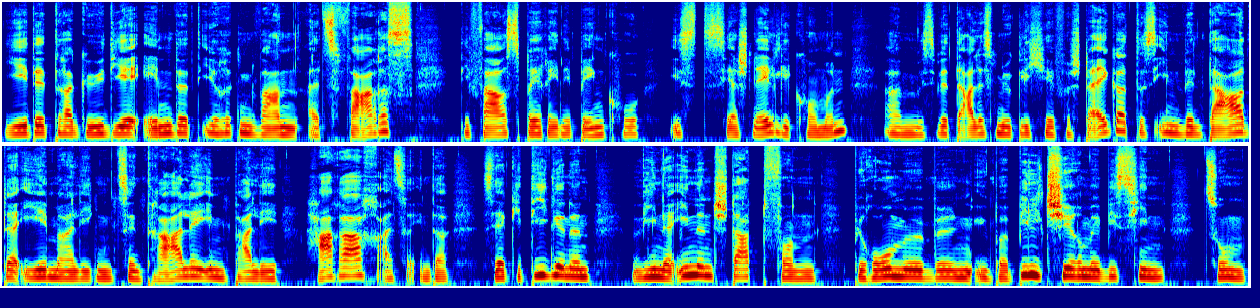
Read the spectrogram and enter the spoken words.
Jede Tragödie endet irgendwann als Farce. Die Farce bei Rene Benko ist sehr schnell gekommen. Ähm, es wird alles Mögliche versteigert. Das Inventar der ehemaligen Zentrale im Palais Harrach, also in der sehr gediegenen Wiener Innenstadt, von Büromöbeln über Bildschirme bis hin zum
